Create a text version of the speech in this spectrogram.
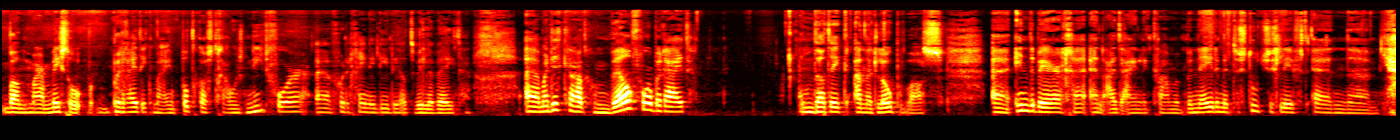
want, maar meestal bereid ik mijn podcast trouwens niet voor, voor degenen die dat willen weten. Maar dit keer had ik hem wel voorbereid omdat ik aan het lopen was uh, in de bergen. En uiteindelijk kwamen we beneden met de stoetjeslift. En uh, ja,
